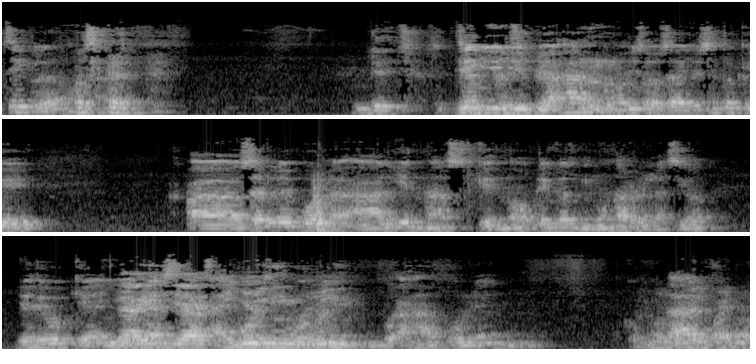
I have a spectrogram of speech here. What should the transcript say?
Sí, claro. O sea, De hecho. Sí, yo, yo- yo- ajá, como dices, o sea, yo siento que hacerle bola a alguien más que no tengas ninguna relación, yo digo que ahí, Ahí está- ya es ahí bullying, bullying, bu- ajá, bullying como No, tal. bueno,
